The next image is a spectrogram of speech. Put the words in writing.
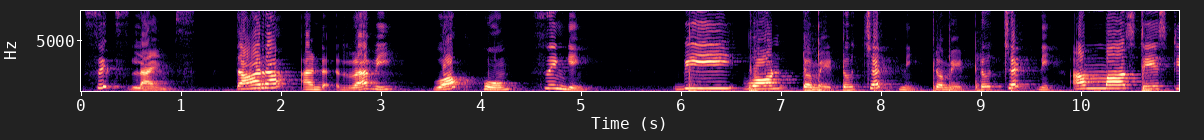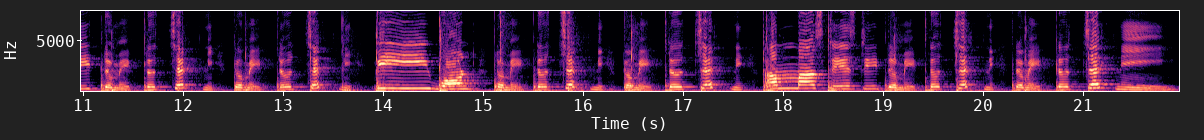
6 limes. Tara and Ravi walk home singing. We want tomato chutney, tomato chutney, Amma's tasty tomato chutney, tomato chutney. We want tomato chutney, tomato chutney, Amma's tasty tomato chutney, tomato chutney.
